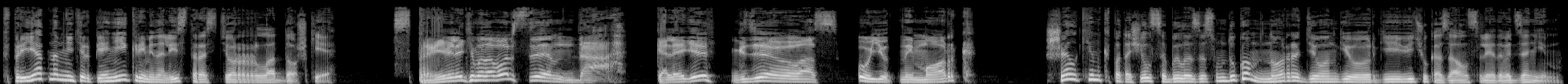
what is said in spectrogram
В приятном нетерпении криминалист растер ладошки. «С превеликим удовольствием, да! Коллеги, где у вас уютный морг?» Шелкинг потащился было за сундуком, но Родион Георгиевич указал следовать за ним.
